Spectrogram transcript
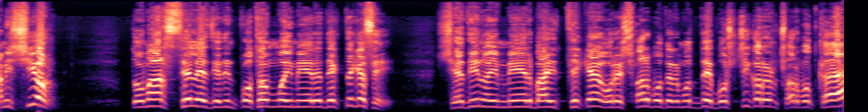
আমি শিওর তোমার ছেলে যেদিন প্রথম ওই মেয়েরে দেখতে গেছে সেদিন ওই মেয়ের বাড়ি থেকে ওরে শরবতের মধ্যে বশীকরণ শরবত খায়া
